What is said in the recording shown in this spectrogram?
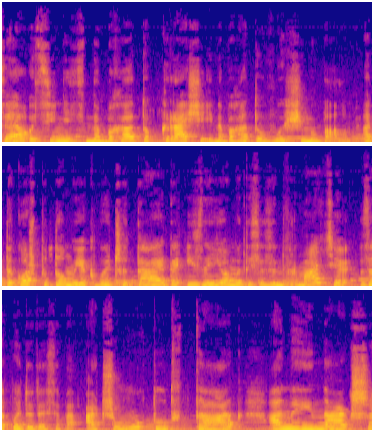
це оцінять набагато краще і набагато вищими балами. А також по тому, як ви читаєте і знайомитеся з інформацією, запитуйте себе, а чому тут так, а не інакше?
